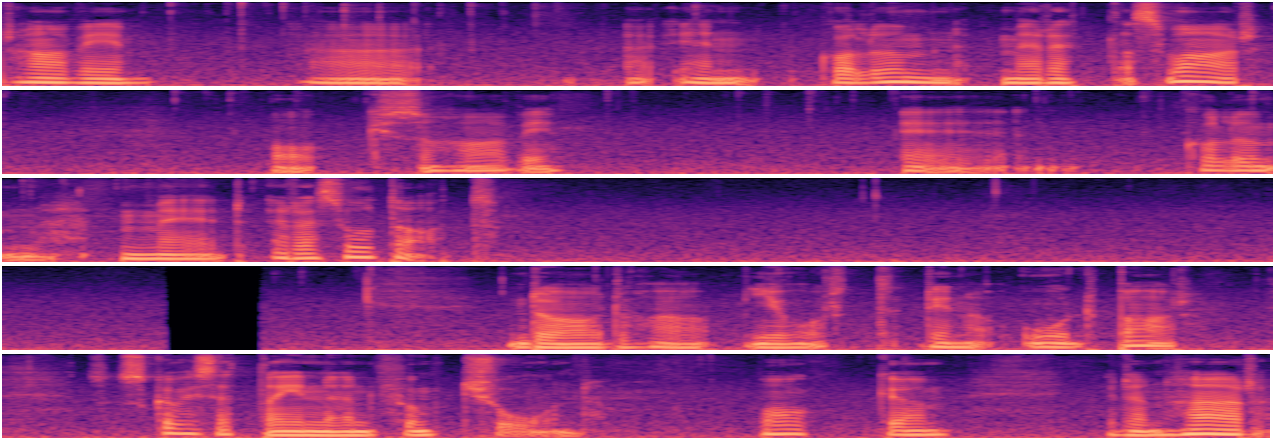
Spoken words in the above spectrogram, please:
har vi uh, en kolumn med rätta svar och så har vi en kolumn med resultat. Då du har gjort dina ordpar så ska vi sätta in en funktion. Och uh, i den här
